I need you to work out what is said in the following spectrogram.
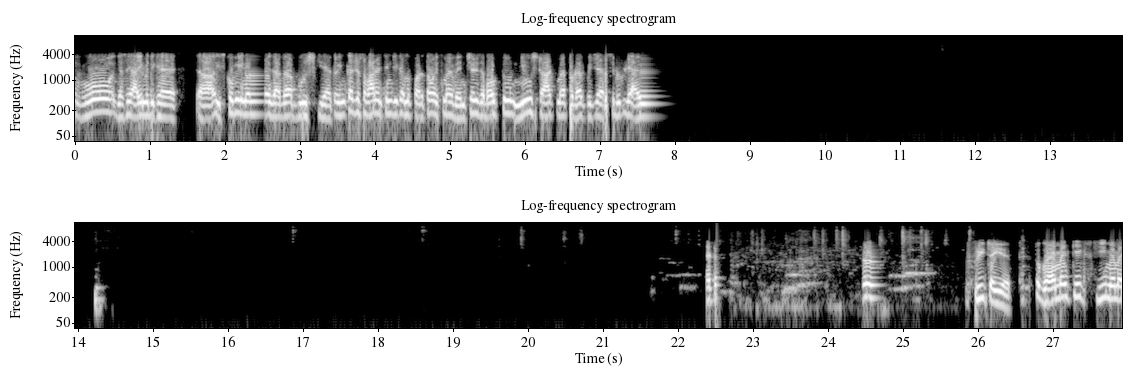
वो जैसे आयुर्वेदिक है इसको भी इन्होंने ज़्यादा बूस्ट किया है। तो इनका जो सवाल नितिन जी, का मैं पढ़ता हूँ, इसमें venture is about to new start my product which absolutely Ayurveda free चाहिए। तो गवर्नमेंट की एक स्कीम है, मैं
